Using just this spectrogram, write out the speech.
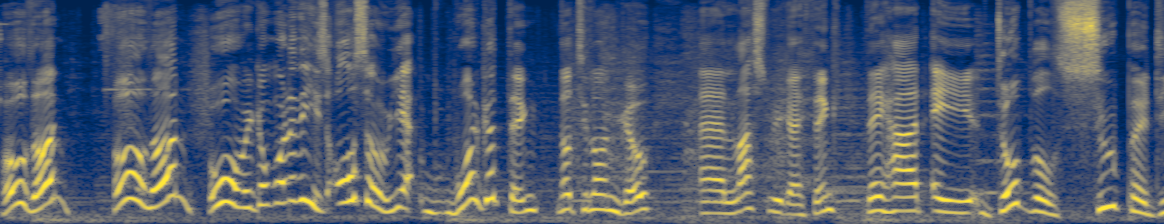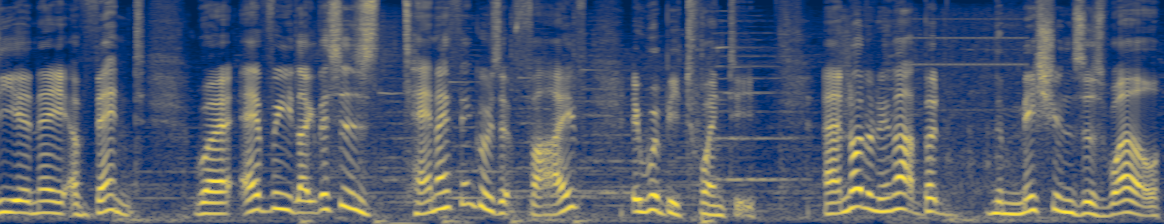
hold on, hold on. Oh, we got one of these. Also, yeah, one good thing. Not too long ago, uh, last week, I think, they had a double super DNA event where every, like, this is 10, I think, or is it 5? It would be 20. And not only that, but the missions as well,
